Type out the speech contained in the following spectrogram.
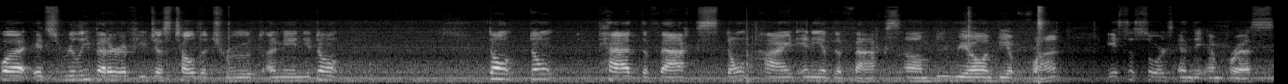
but it's really better if you just tell the truth. I mean, you don't don't don't pad the facts. Don't hide any of the facts. Um, be real and be upfront. Ace the Swords and the Empress.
